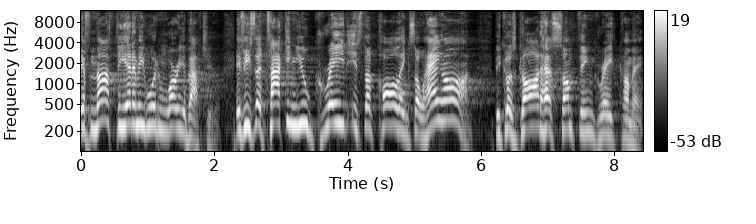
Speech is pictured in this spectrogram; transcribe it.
If not, the enemy wouldn't worry about you. If he's attacking you, great is the calling. So hang on, because God has something great coming.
